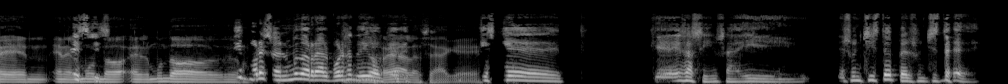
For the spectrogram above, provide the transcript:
en, en el Sí, mundo, en el mundo, Sí, por eso, en el mundo real, por eso te digo real, que, o sea que es que, que es así. O sea, y es un chiste, pero es un chiste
